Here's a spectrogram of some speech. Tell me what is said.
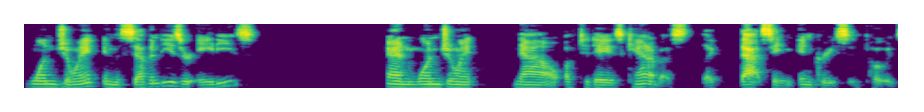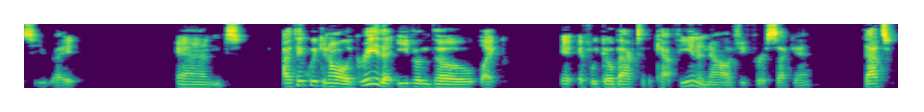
one joint in the 70s or 80s and one joint now of today's cannabis, like that same increase in potency, right? And I think we can all agree that even though, like, if we go back to the caffeine analogy for a second, that's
